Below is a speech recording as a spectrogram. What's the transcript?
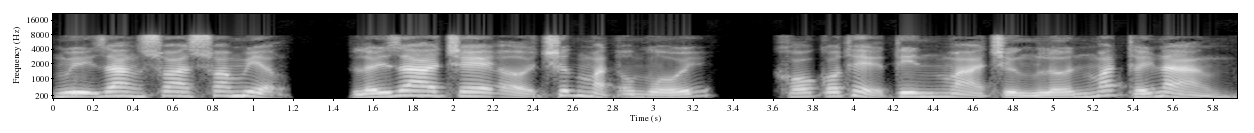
Ngụy Giang xoa xoa miệng, lấy ra che ở trước mặt ôm gối, khó có thể tin mà trừng lớn mắt thấy nàng,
